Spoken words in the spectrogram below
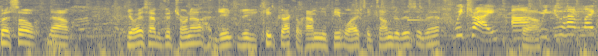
but so now, you always have a good turnout. Do you, do you keep track of how many people actually come to this event? We try. Um, Yeah. We do have like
